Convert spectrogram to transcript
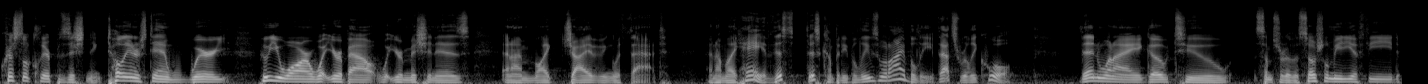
crystal clear positioning, totally understand where, who you are, what you're about, what your mission is, and I'm like jiving with that. And I'm like, hey, this this company believes what I believe. That's really cool. Then when I go to some sort of a social media feed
